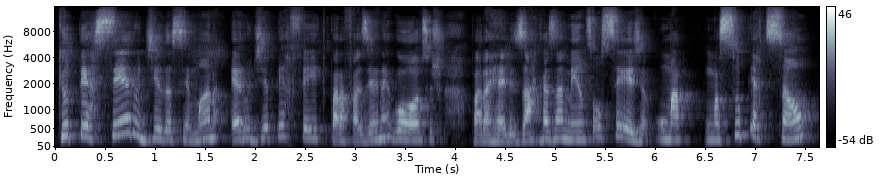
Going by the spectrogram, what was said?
que o terceiro dia da semana era o dia perfeito para fazer negócios, para realizar casamentos, ou seja, uma, uma superstição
